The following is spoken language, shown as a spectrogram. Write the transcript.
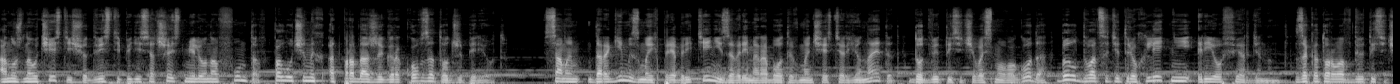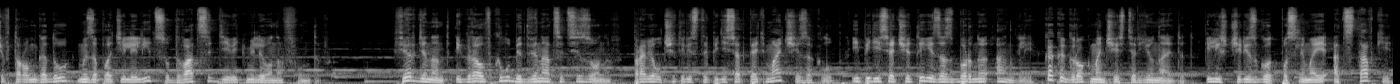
а нужно учесть еще 256 миллионов фунтов, полученных от продажи игроков за тот же период. Самым дорогим из моих приобретений за время работы в Манчестер Юнайтед до 2008 года был 23-летний Рио Фердинанд, за которого в 2002 году мы заплатили Лидсу 29 миллионов фунтов. Фердинанд играл в клубе 12 сезонов, провел 455 матчей за клуб и 54 за сборную Англии, как игрок Манчестер Юнайтед, и лишь через год после моей отставки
